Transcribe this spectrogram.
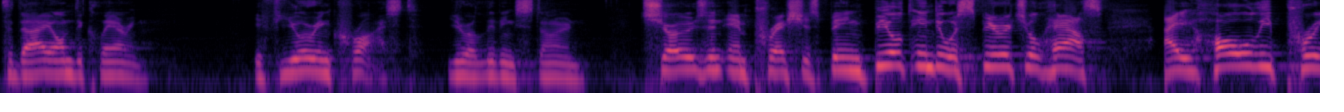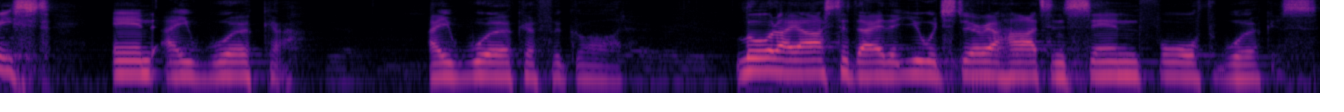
Today, I'm declaring if you're in Christ, you're a living stone, chosen and precious, being built into a spiritual house, a holy priest, and a worker. A worker for God. Lord, I ask today that you would stir our hearts and send forth workers.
